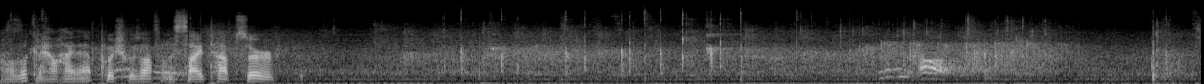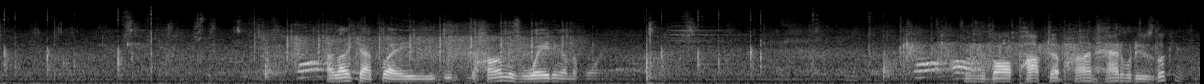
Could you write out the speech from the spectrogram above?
Oh, look at how high that push was off of a side top serve. I like that play. He, he, Han was waiting on the forehand. Then the ball popped up. Han had what he was looking for.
